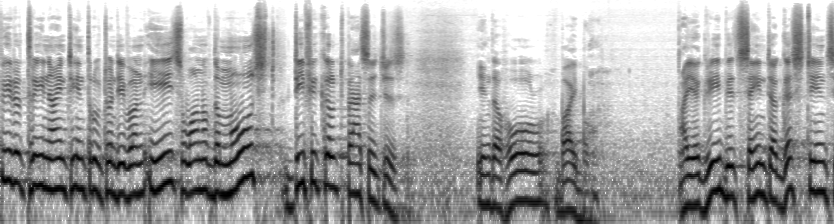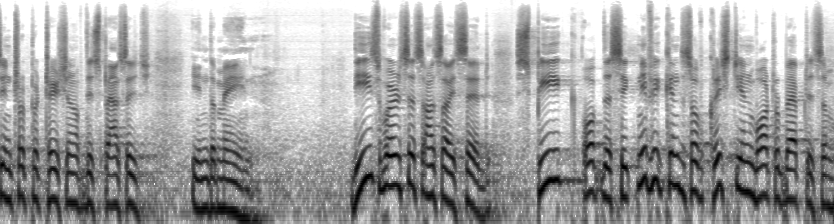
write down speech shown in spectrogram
Peter 3 19 through 21 is one of the most difficult passages in the whole Bible. I agree with St. Augustine's interpretation of this passage in the main. These verses, as I said, speak of the significance of Christian water baptism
